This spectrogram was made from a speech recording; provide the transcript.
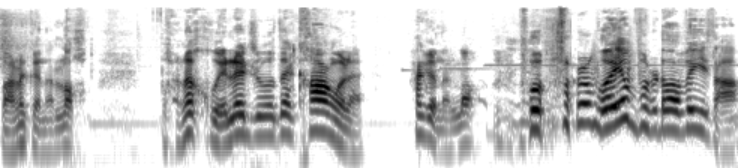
完了搁那唠，完了回来之后再看过来，还搁那唠，我不是我也不知道为啥，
